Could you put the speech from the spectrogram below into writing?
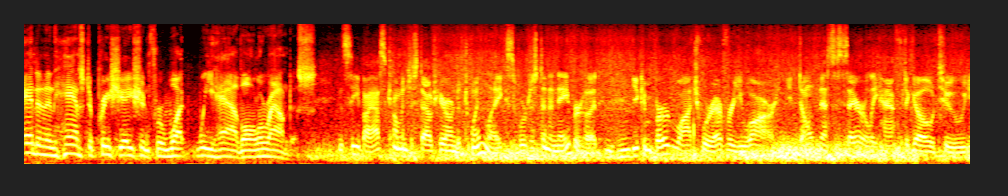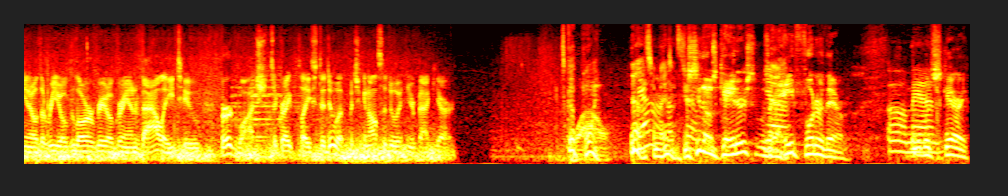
and an enhanced appreciation for what we have all around us. You can see by us coming just out here onto Twin Lakes, we're just in a neighborhood. Mm-hmm. You can bird watch wherever you are. You don't necessarily have to go to, you know, the Rio Lower Rio Grande Valley to bird watch. It's a great place to do it, but you can also do it in your backyard. It's a good Wow. point. Yeah, it's Yeah, amazing. that's You see those gators? It was like Yeah. an eight footer there. oh, A little man. scary.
